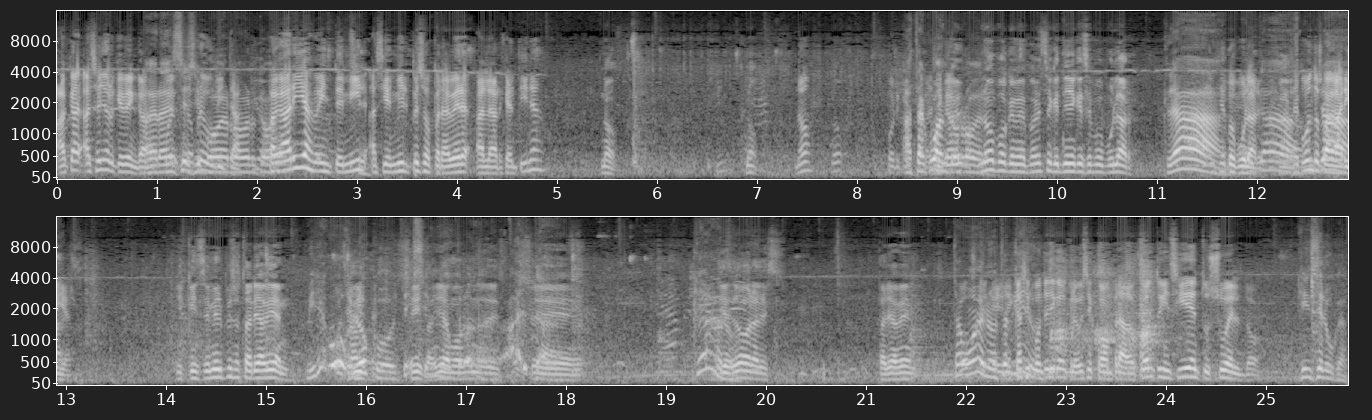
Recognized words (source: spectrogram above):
a- acá, al señor que venga. Agradece una si preguntita. Roberto. ¿Pagarías 20 mil a 100 mil pesos para ver a la Argentina? No. No. ¿No? ¿Por qué? ¿Hasta cuándo, Robert? No, porque me parece que tiene que ser popular. Claro. Tiene que ser popular. está. ¿Hasta cuánto Escuchá. pagarías? Y 15 mil pesos estaría bien. Mirá vos, Sí, loco. Sí, estaríamos hablando de eh, Claro. 10 dólares. Estaría bien. Está Vos, bueno, En está el caso bien. hipotético que lo hubieses comprado, ¿cuánto incide en tu sueldo? 15 lucas.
